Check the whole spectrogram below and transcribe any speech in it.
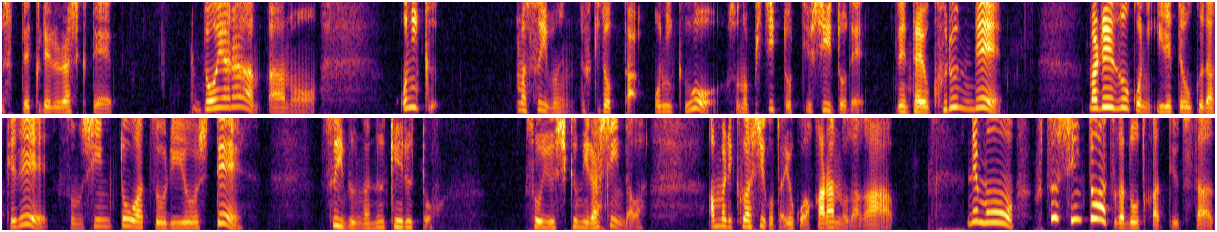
吸ってくれるらしくて、どうやら、あの、お肉、まあ、水分拭き取ったお肉を、そのピチッとっていうシートで全体をくるんで、まあ、冷蔵庫に入れておくだけで、その浸透圧を利用して、水分が抜けると。そういう仕組みらしいんだわ。あんまり詳しいことはよくわからんのだが、でも、普通浸透圧がどうとかって言うとさ、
